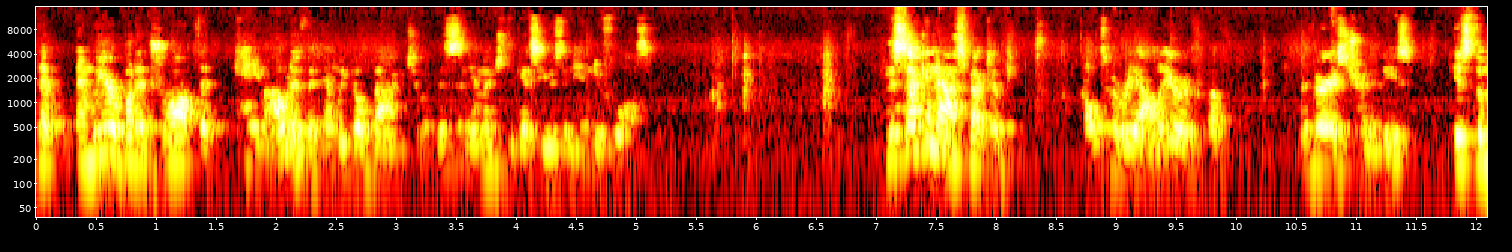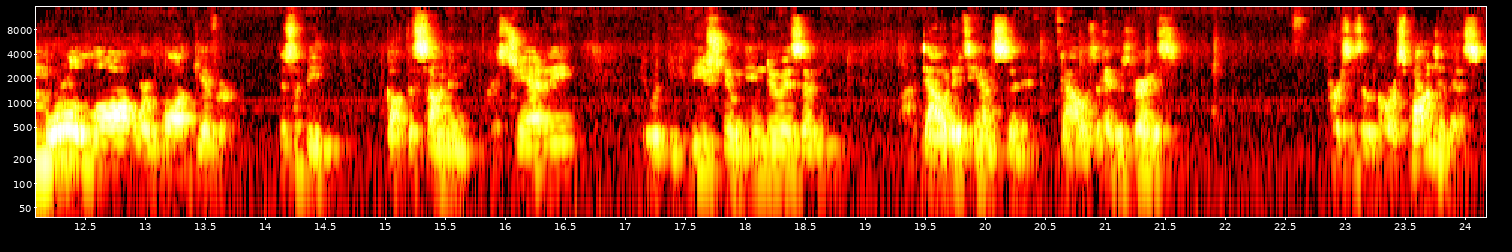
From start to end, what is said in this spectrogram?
that, and we are but a drop that came out of it, and we go back to it. This is an image that gets used in Hindu philosophy. The second aspect of ultimate reality, or of, of the various trinities, is the moral law or lawgiver. This would be God the Son in Christianity. It would be Vishnu in Hinduism, uh, Tao Te Ching in Taoism. Again, there's various persons that would correspond to this.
